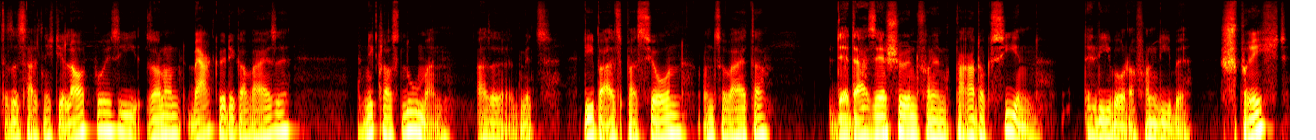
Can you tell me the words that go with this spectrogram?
das ist halt nicht die Lautpoesie, sondern merkwürdigerweise Niklaus Luhmann, also mit Liebe als Passion und so weiter der da sehr schön von den Paradoxien der Liebe oder von Liebe spricht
